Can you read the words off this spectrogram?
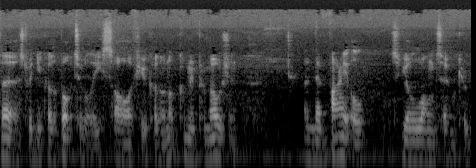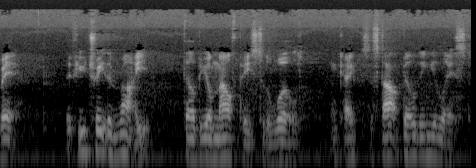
first when you've got a book to release or if you've got an upcoming promotion, and they're vital to your long term career. If you treat them right, they'll be your mouthpiece to the world. Okay, so start building your list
